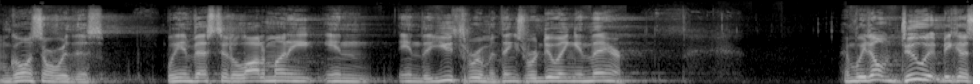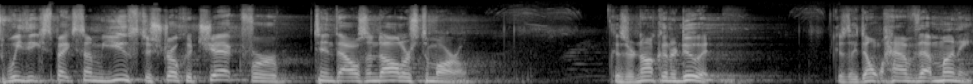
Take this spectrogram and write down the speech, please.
I'm going somewhere with this. We invested a lot of money in, in the youth room and things we're doing in there. And we don't do it because we expect some youth to stroke a check for $10,000 tomorrow. Because they're not going to do it, because they don't have that money.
